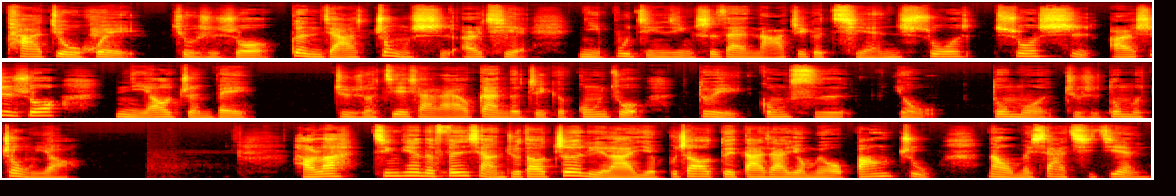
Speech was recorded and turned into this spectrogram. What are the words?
他就会。就是说更加重视，而且你不仅仅是在拿这个钱说说事，而是说你要准备，就是说接下来要干的这个工作对公司有多么就是多么重要。好了，今天的分享就到这里啦，也不知道对大家有没有帮助，那我们下期见。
